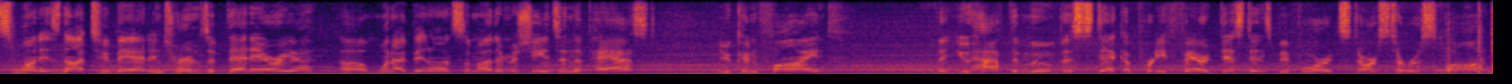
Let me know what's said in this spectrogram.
This one is not too bad in terms of dead area. Uh, when I've been on some other machines in the past, you can find that you have to move the stick a pretty fair distance before it starts to respond.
